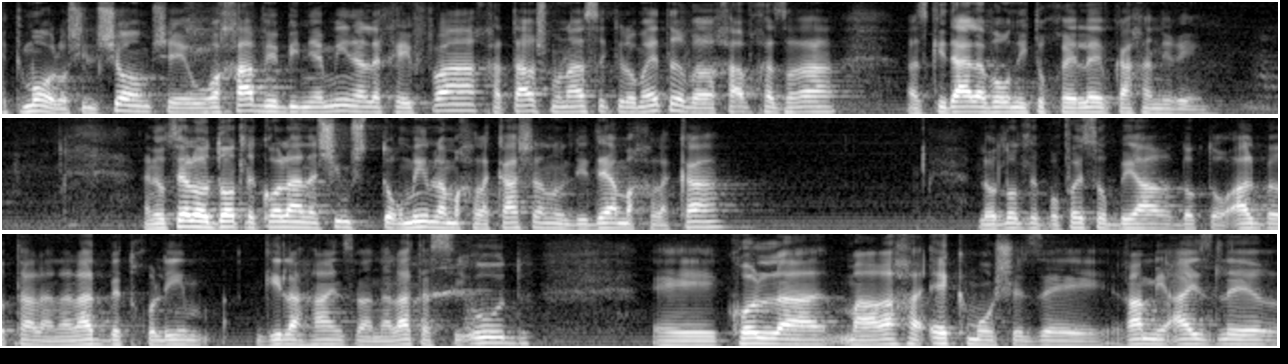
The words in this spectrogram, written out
אתמול או שלשום שהוא רכב מבנימינה לחיפה, חתר 18 קילומטר ורכב חזרה, אז כדאי לעבור ניתוחי לב, ככה נראים. אני רוצה להודות לכל האנשים שתורמים למחלקה שלנו, לידידי המחלקה, להודות לפרופסור ביאר, דוקטור אלברטל, הנהלת בית חולים גילה היינס והנהלת הסיעוד, כל המערך האקמו שזה רמי אייזלר,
